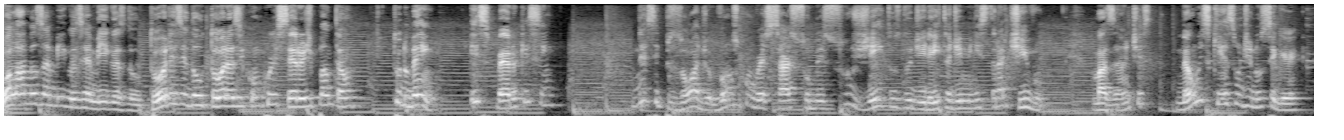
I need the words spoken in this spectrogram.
Olá, meus amigos e amigas, doutores e doutoras e concurseiros de plantão. Tudo bem? Espero que sim. Nesse episódio, vamos conversar sobre sujeitos do direito administrativo. Mas antes, não esqueçam de nos seguir,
